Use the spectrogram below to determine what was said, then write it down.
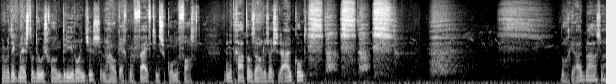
Maar wat ik meestal doe is gewoon drie rondjes en dan hou ik echt maar 15 seconden vast. En het gaat dan zo, dus als je eruit komt. Nog een keer uitblazen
